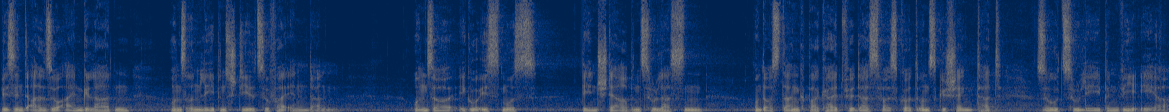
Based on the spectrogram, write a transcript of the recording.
Wir sind also eingeladen, unseren Lebensstil zu verändern unser Egoismus, den sterben zu lassen und aus Dankbarkeit für das, was Gott uns geschenkt hat, so zu leben wie er.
